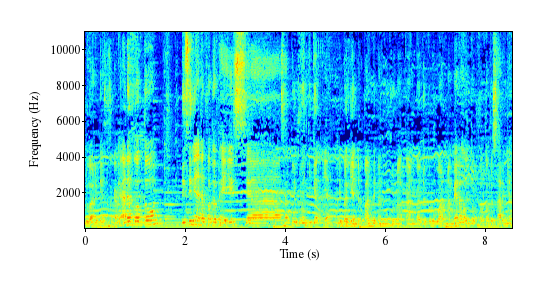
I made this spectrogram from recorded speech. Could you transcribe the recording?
luar biasa sekali ada foto di sini ada foto Teis ya satu dua tiga ya di bagian depan dengan menggunakan baju berwarna merah untuk foto besarnya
